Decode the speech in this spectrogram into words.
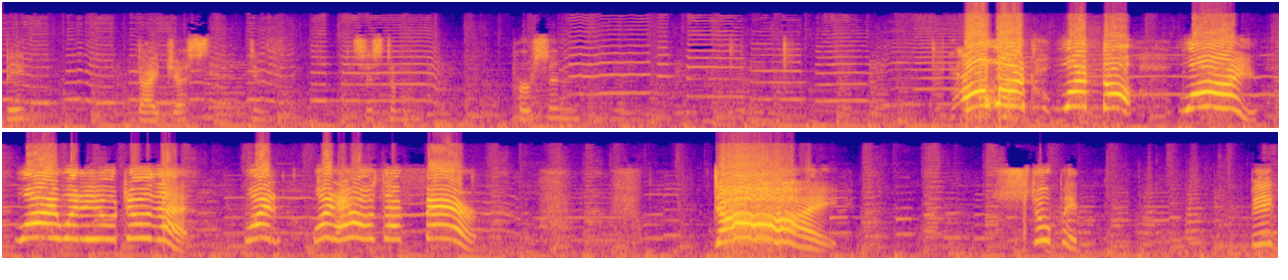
big digestive system person. Oh what? What the? Why? Why would you do that? What? What? How is that fair? Die! Stupid big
